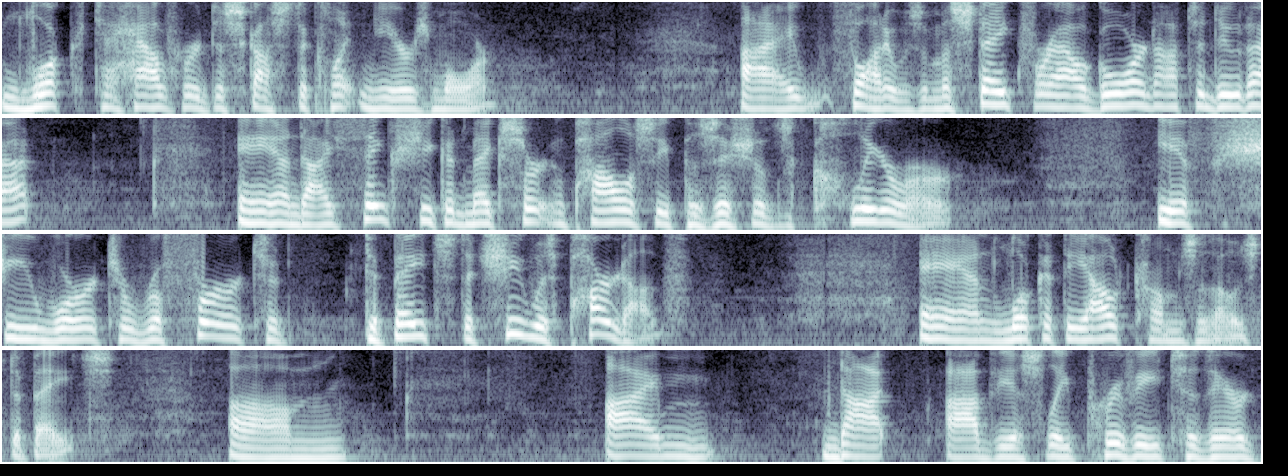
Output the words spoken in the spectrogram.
look to have her discuss the Clinton years more. I thought it was a mistake for Al Gore not to do that. And I think she could make certain policy positions clearer if she were to refer to debates that she was part of and look at the outcomes of those debates. Um, I'm not obviously privy to their,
